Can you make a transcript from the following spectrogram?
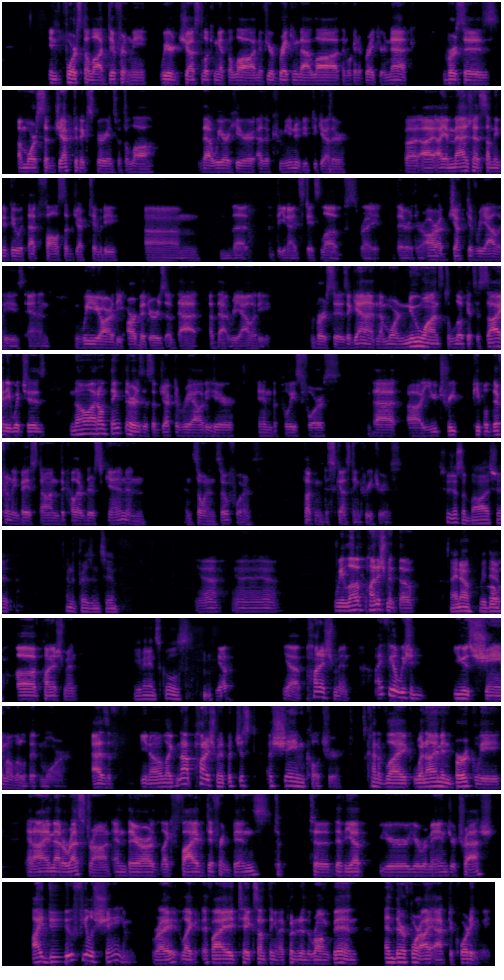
enforce the law differently. We're just looking at the law. And if you're breaking that law, then we're going to break your neck versus a more subjective experience with the law that we are here as a community together but I, I imagine has something to do with that false objectivity um, that the United States loves. Right there, there are objective realities, and we are the arbiters of that of that reality. Versus again, a more nuanced look at society, which is no, I don't think there is this objective reality here in the police force that uh, you treat people differently based on the color of their skin and and so on and so forth fucking disgusting creatures. Should just abolish it in the prison too. Yeah, yeah, yeah, yeah. We love punishment though. I know we do. Oh, we love punishment. Even in schools. yep. Yeah, punishment. I feel we should use shame a little bit more as a you know, like not punishment, but just a shame culture. It's kind of like when I'm in Berkeley and I'm at a restaurant and there are like five different bins to to divvy up your your remains, your trash, I do feel shame, right? Like if I take something and I put it in the wrong bin, and therefore I act accordingly.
